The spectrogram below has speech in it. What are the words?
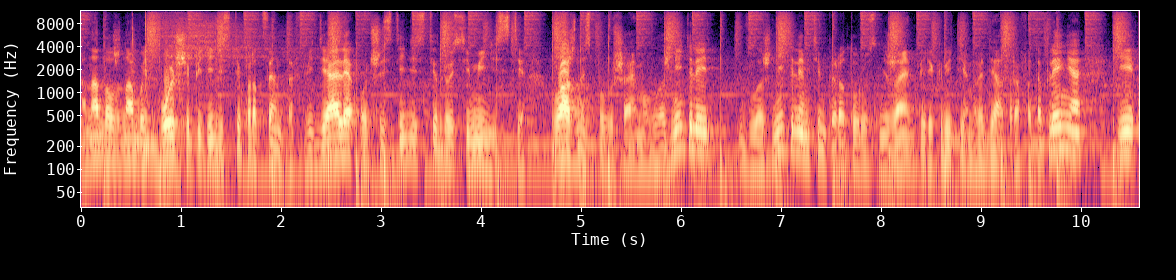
Она должна быть больше 50%, в идеале от 60 до 70. Влажность повышаем увлажнителей, увлажнителем, температуру снижаем перекрытием радиаторов отопления и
